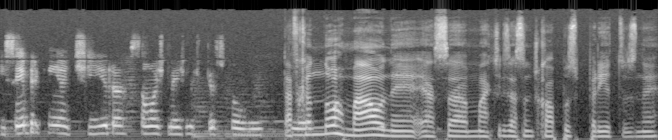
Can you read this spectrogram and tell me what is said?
e sempre quem atira são as mesmas pessoas. Tá né? ficando normal, né, essa martirização de corpos pretos, né?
